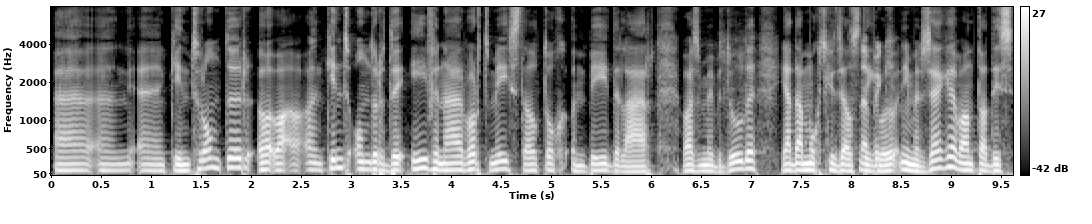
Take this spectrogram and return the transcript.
eh, een, een kind rond er, oh, een kind onder de evenaar wordt meestal toch een bedelaar. Waar ze mee bedoelden, ja, dat mocht je zelfs Snap tegenwoordig ik. ook niet meer zeggen, want dat is,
